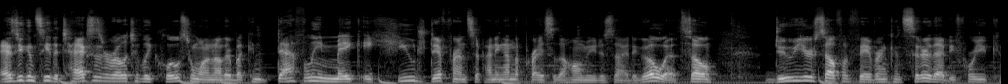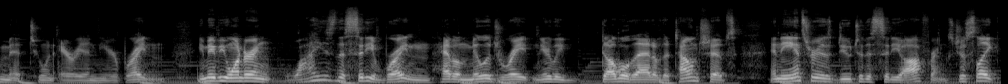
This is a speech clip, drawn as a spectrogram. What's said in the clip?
As you can see, the taxes are relatively close to one another, but can definitely make a huge difference depending on the price of the home you decide to go with. So do yourself a favor and consider that before you commit to an area near Brighton. You may be wondering, why does the city of Brighton have a millage rate nearly double that of the townships? And the answer is due to the city offerings. Just like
